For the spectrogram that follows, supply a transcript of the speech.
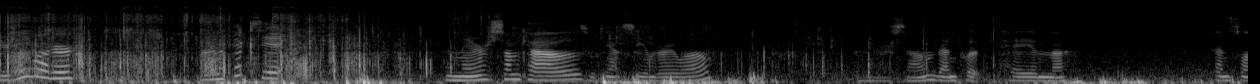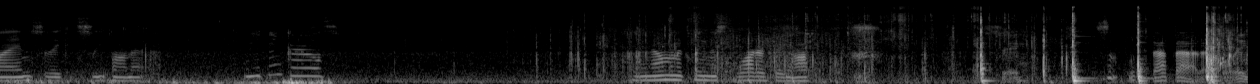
Here's your water. We're going to fix it. And there's some cows. We can't see them very well. And there's some. Ben put hay in the fence line so they could sleep on it. What do you think, girls? Okay, now I'm gonna clean this water thing off. Let's see. It doesn't look that bad, actually.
